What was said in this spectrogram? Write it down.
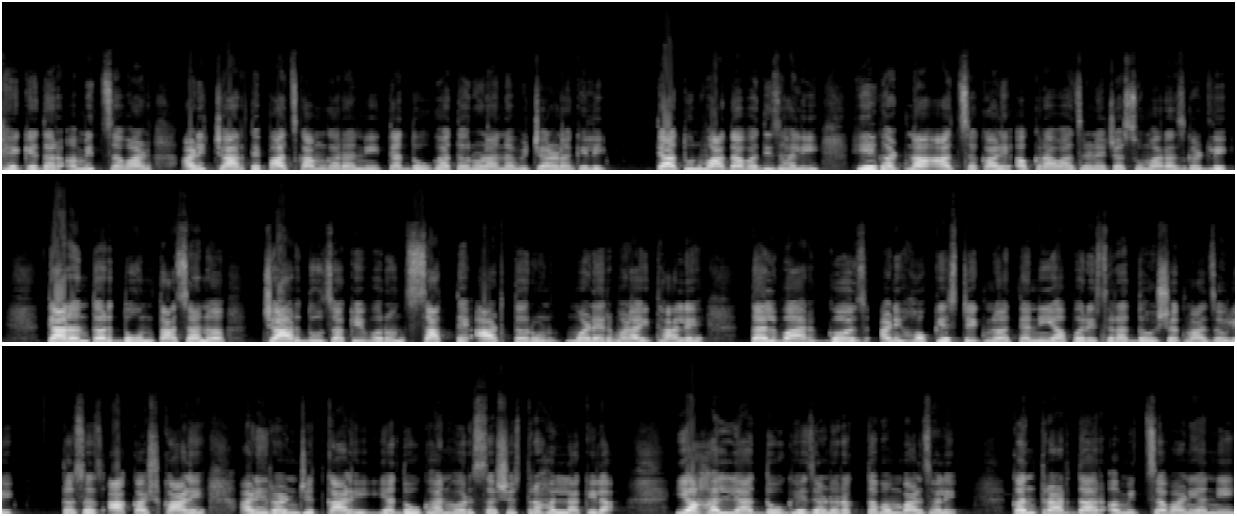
ठेकेदार अमित चव्हाण आणि चार ते पाच कामगारांनी त्या दोघा तरुणांना विचारणा केली. त्यातून वादावादी झाली. ही घटना आज सकाळी अकरा वाजण्याच्या सुमारास घडली. त्यानंतर दोन तासानं चार दुचाकीवरून सात ते आठ तरुण मणेरमळा इथं आले. तलवार गज आणि हॉकी स्टिकनं त्यांनी या परिसरात दहशत माजवली. तसंच आकाश काळे आणि रणजित काळे या दोघांवर सशस्त्र हल्ला केला. या हल्ल्यात दोघे जण रक्तबंबाळ झाले. कंत्राटदार अमित चव्हाण यांनी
